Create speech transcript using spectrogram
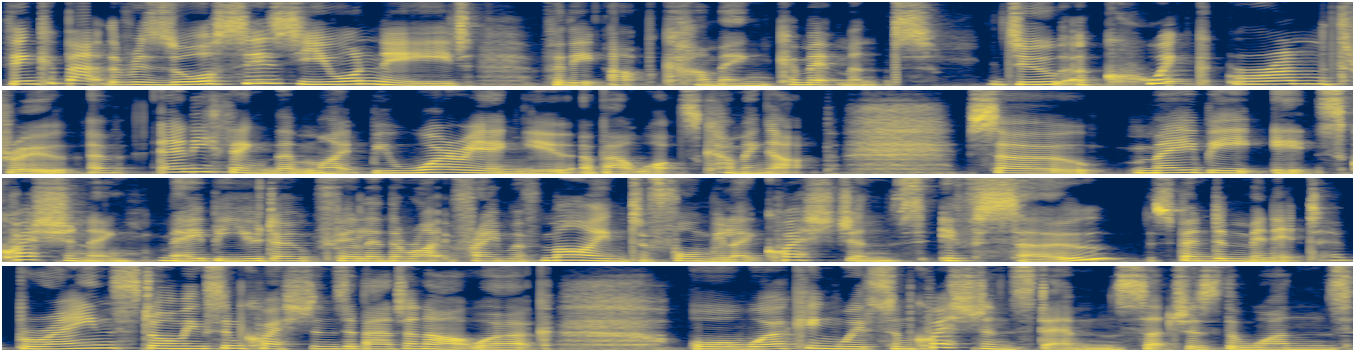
think about the resources you will need for the upcoming commitment do a quick run through of anything that might be worrying you about what's coming up. So maybe it's questioning. Maybe you don't feel in the right frame of mind to formulate questions. If so, spend a minute brainstorming some questions about an artwork or working with some question stems, such as the ones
